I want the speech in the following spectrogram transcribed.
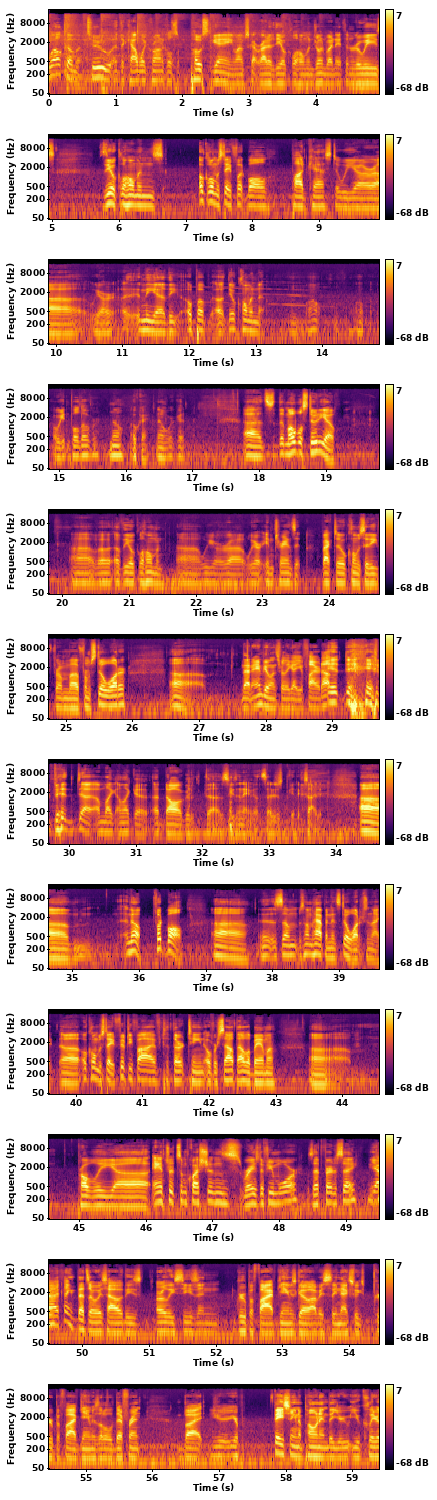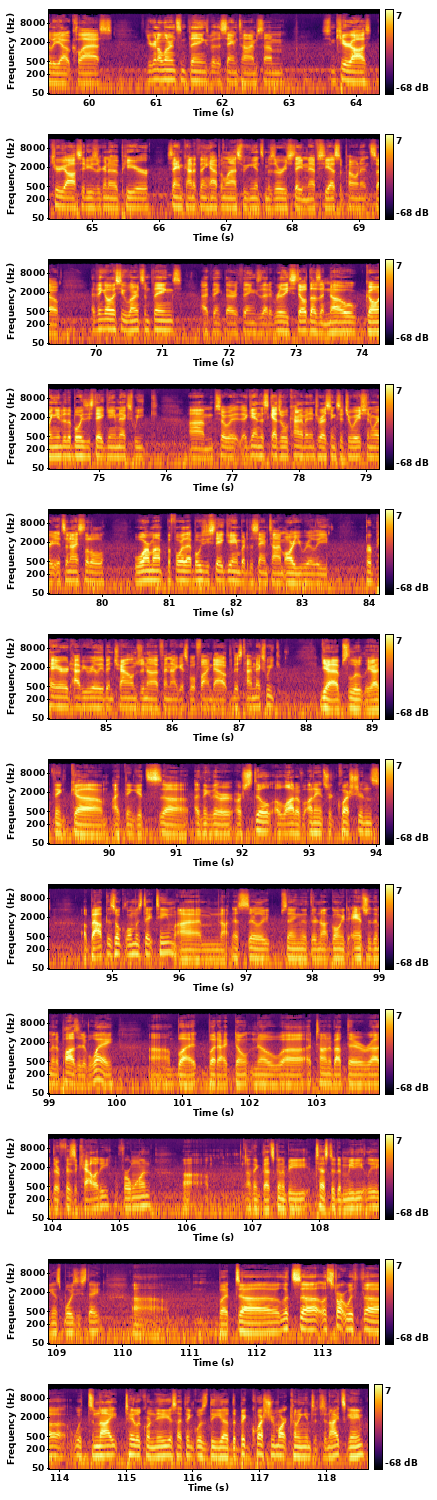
welcome to the Cowboy Chronicles post game. I'm Scott Wright of the Oklahoman, joined by Nathan Ruiz, the Oklahomans Oklahoma State football podcast. We are uh, we are in the uh, the Opa, uh, the Oklahoman. Well, are we getting pulled over? No. Okay. No, we're good. Uh, it's the mobile studio of, uh, of the Oklahoman. Uh, we are uh, we are in transit back to Oklahoma City from uh, from Stillwater. Um, That ambulance really got you fired up. it, it, it uh, I'm like I'm like a, a dog that uh, sees an ambulance. I just get excited. Um, no football. Uh, some some happened in Stillwater tonight. Uh, Oklahoma State 55 to 13 over South Alabama. Um, probably uh, answered some questions, raised a few more. Is that fair to say? yeah, I think? think that's always how these early season group of five games go. Obviously, next week's group of five game is a little different, but you're, you're facing an opponent that you you clearly outclass. You're going to learn some things, but at the same time, some some curios- curiosities are going to appear. Same kind of thing happened last week against Missouri State, an FCS opponent. So I think OSU learned some things. I think there are things that it really still doesn't know going into the Boise State game next week. Um, so it, again, the schedule kind of an interesting situation where it's a nice little warm up before that Boise State game, but at the same time, are you really prepared? Have you really been challenged enough? And I guess we'll find out this time next week. Yeah, absolutely. I think um, I think it's uh, I think there are still a lot of unanswered questions about this Oklahoma State team. I'm not necessarily saying that they're not going to answer them in a positive way, uh, but but I don't know uh, a ton about their uh, their physicality for one. Um, I think that's going to be tested immediately against Boise State. Um, but uh, let's uh, let's start with uh, with tonight. Taylor Cornelius, I think, was the uh, the big question mark coming into tonight's game.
